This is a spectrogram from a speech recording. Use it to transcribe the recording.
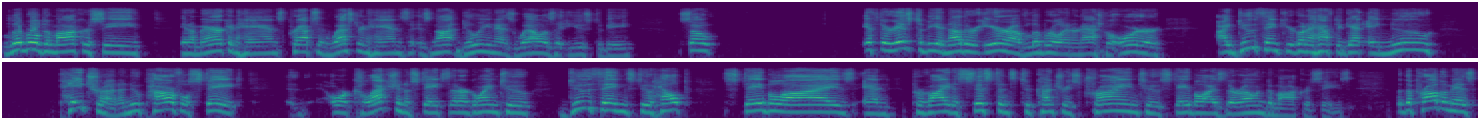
liberal democracy in American hands, perhaps in Western hands, is not doing as well as it used to be. So, if there is to be another era of liberal international order, I do think you're going to have to get a new patron, a new powerful state or collection of states that are going to do things to help stabilize and provide assistance to countries trying to stabilize their own democracies. But the problem is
